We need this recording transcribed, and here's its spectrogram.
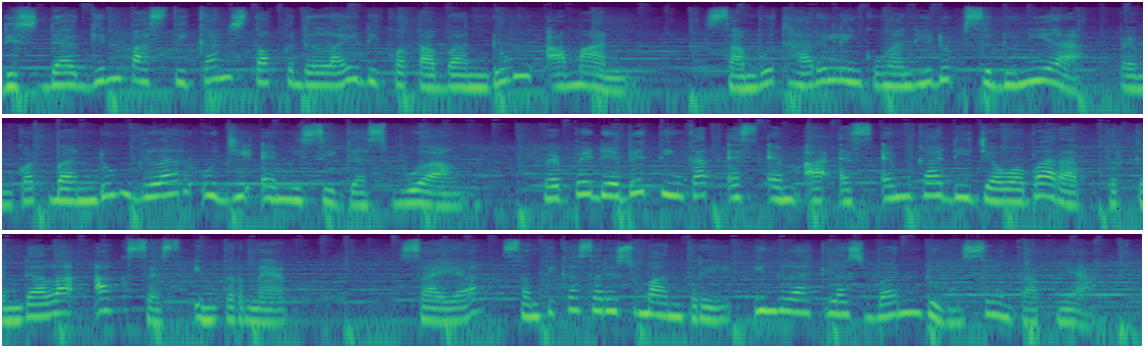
Disdagin pastikan stok kedelai di kota Bandung aman. Sambut Hari Lingkungan Hidup Sedunia, Pemkot Bandung gelar uji emisi gas buang. PPDB tingkat SMA SMK di Jawa Barat terkendala akses internet. Saya, Santika Sari Sumantri, inilah kilas Bandung selengkapnya.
